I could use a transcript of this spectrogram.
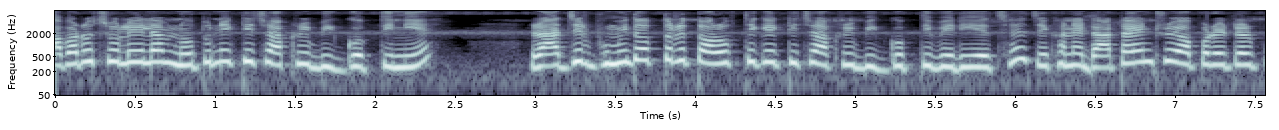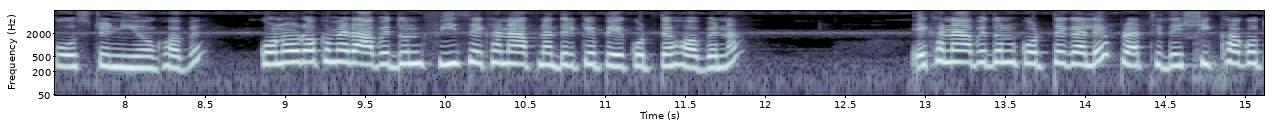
আবারও চলে এলাম নতুন একটি চাকরির বিজ্ঞপ্তি নিয়ে। রাজ্যের ভূমি দপ্তরের তরফ থেকে একটি চাকরির বিজ্ঞপ্তি বেরিয়েছে, যেখানে ডাটা এন্ট্রি অপারেটর পোস্টে নিয়োগ হবে। কোনো রকমের আবেদন ফিস এখানে আপনাদেরকে পে করতে হবে না। এখানে আবেদন করতে গেলে প্রার্থীদের শিক্ষাগত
